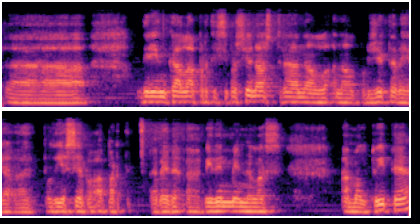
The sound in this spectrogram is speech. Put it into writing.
Uh, diríem que la participació nostra en el, en el projecte bé, podia ser, a part, a veure, evidentment, a les, amb el Twitter,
